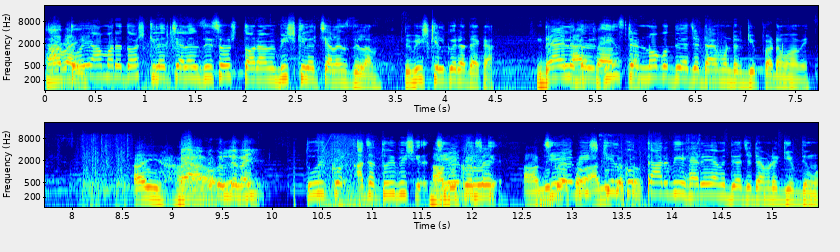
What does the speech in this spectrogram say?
হ্যাঁ। তুই আমারে 10 কিলের চ্যালেঞ্জ দিছস তোর আমি 20 কিলের চ্যালেঞ্জ দিলাম। তুই 20 কিল কইরা দেখা। দেখাইলে তোর আচ্ছা, আচ্ছা। ইনস্ট্যান্ট নগদ 2000 ডায়মন্ডের গিফট পাঠাবো আমি। আই ভাই আমি করলে ভাই? তুই আচ্ছা তুই বিশ যে করলে- আমি যে কত, বিশ আমি কিল করতে পারবি হ্যারে আমি দুই হাজার টাকা গিফট দিব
